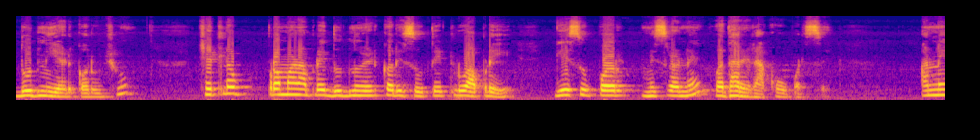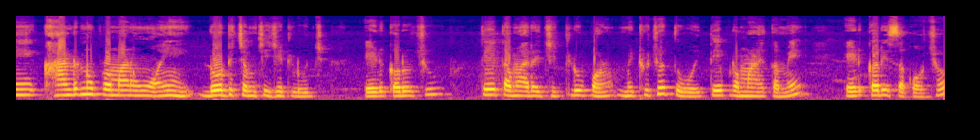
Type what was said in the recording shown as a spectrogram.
દૂધની એડ કરું છું. જેટલો પ્રમાણ આપણે દૂધનું એડ કરીશું, તેટલું આપણે ગેસ ઉપર મિશ્રણને વધારે રાખવું પડશે. અને ખાંડનું પ્રમાણ હું અહીં દોઢ ચમચી જેટલું જ એડ કરું છું. તે તમારે જેટલું પણ મીઠું જોતું હોય તે પ્રમાણે તમે એડ કરી શકો છો.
